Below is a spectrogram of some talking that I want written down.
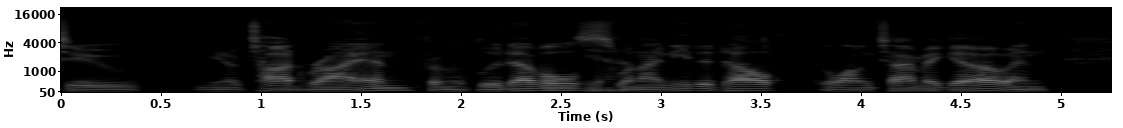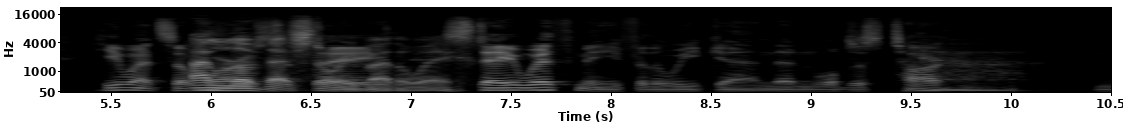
to you know Todd Ryan from the Blue Devils yeah. when I needed help a long time ago, and he went so far. I love that story, say, by the way. Stay with me for the weekend, and we'll just talk yeah.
